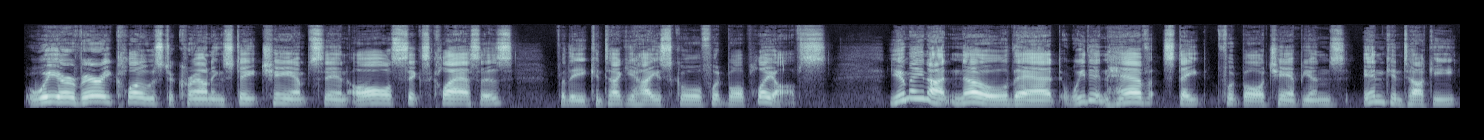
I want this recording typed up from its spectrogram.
We are very close to crowning state champs in all six classes for the Kentucky High School football playoffs. You may not know that we didn't have state football champions in Kentucky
